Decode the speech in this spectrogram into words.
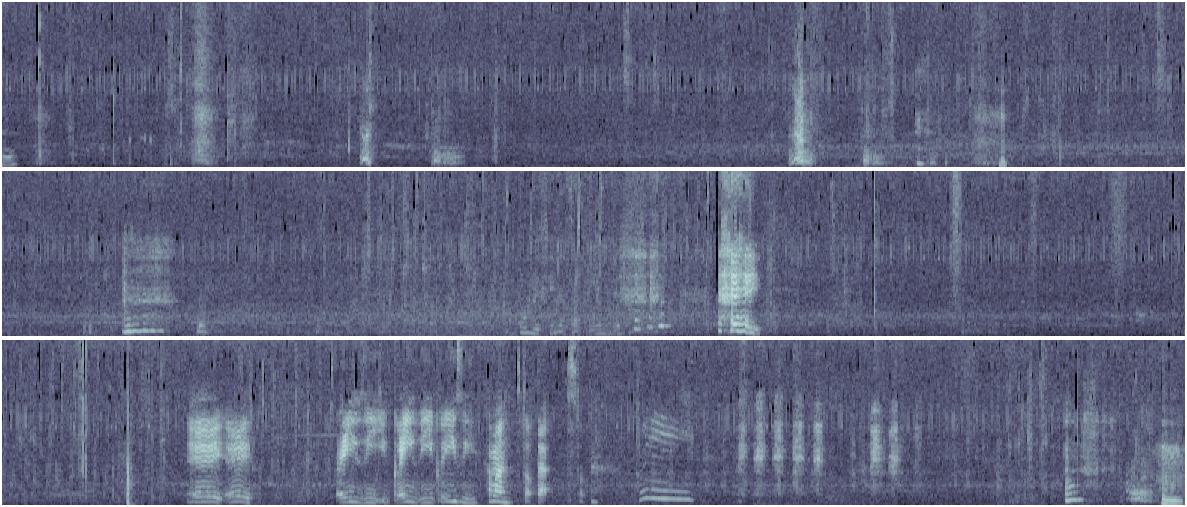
Huh? Probably seen something in there. Hey, Crazy, you crazy, you crazy. Come on, stop that. Stop that. Whee! Oh no. Hmm.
